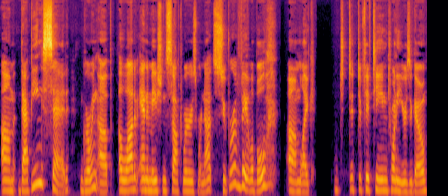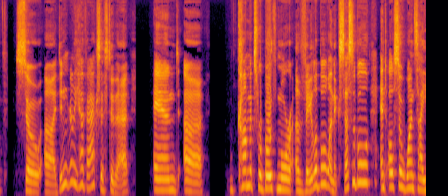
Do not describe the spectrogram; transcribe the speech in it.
Um, that being said, growing up, a lot of animation softwares were not super available. Um, like t- t- 15, 20 years ago. So uh, I didn't really have access to that. And uh, comics were both more available and accessible. And also, once I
